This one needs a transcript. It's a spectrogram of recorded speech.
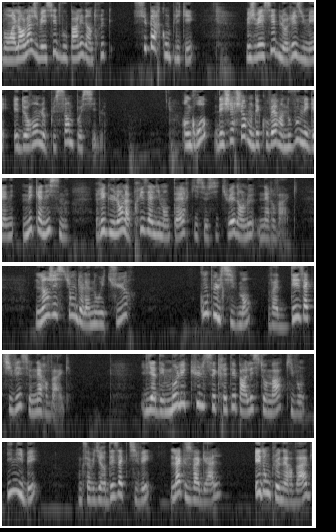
Bon, alors là, je vais essayer de vous parler d'un truc super compliqué, mais je vais essayer de le résumer et de rendre le plus simple possible. En gros, des chercheurs ont découvert un nouveau mécanisme régulant la prise alimentaire qui se situait dans le nerf vague. L'ingestion de la nourriture compulsivement va désactiver ce nerf vague. Il y a des molécules sécrétées par l'estomac qui vont inhiber, donc ça veut dire désactiver, l'axe vagal et donc le nerf vague,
